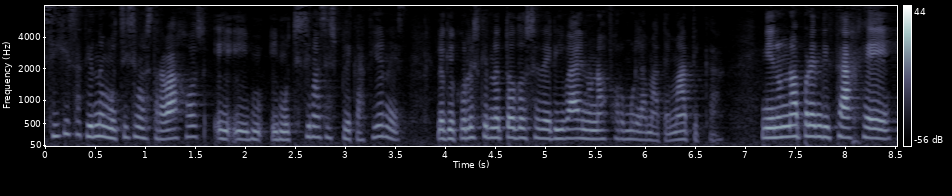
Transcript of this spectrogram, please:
Sigues haciendo muchísimos trabajos y muchísimas explicaciones, lo que ocurre es que no todo se deriva en una fórmula matemática, ni en un aprendizaje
